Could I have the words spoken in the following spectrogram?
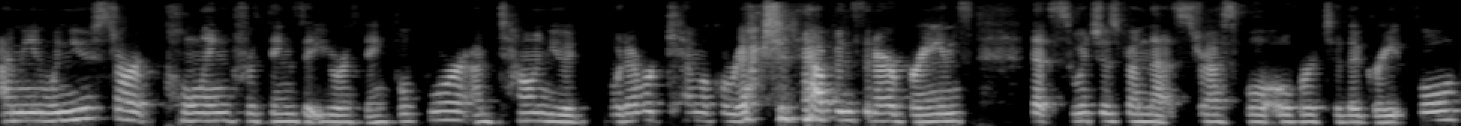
i mean when you start pulling for things that you're thankful for i'm telling you whatever chemical reaction happens in our brains that switches from that stressful over to the grateful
